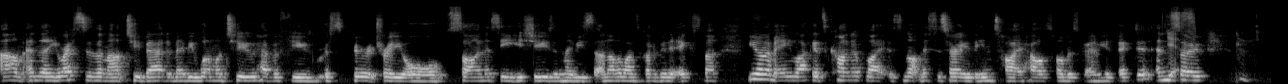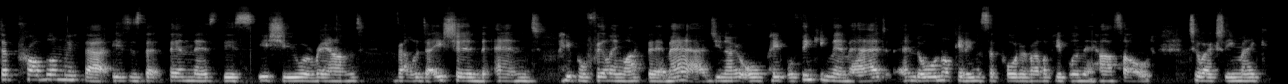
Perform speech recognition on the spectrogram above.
um, and the rest of them aren't too bad, and maybe one or two have a few respiratory or sinusy issues, and maybe another one's got a bit of eczema. You know what I mean? Like it's kind of like it's not necessarily the entire household is going to be affected, and yes. so the problem with that is is that then there's this issue around validation and people feeling like they're mad, you know, or people thinking they're mad and or not getting the support of other people in their household to actually make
